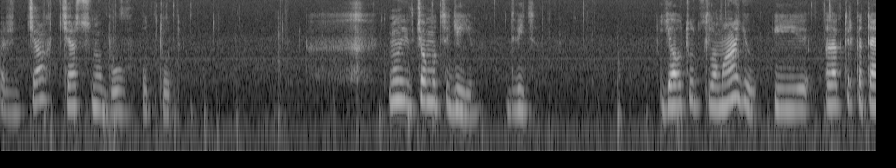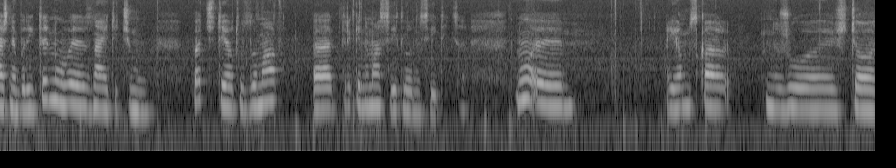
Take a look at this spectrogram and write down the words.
Рычаг чесно був отут. Ну і в чому це діє? Дивіться. Я отут зламаю і електрика теж не буде йти, ну ви знаєте чому. Бачите, я тут зламав, електрики нема, світло не світиться. Ну, е, я вам скажу, е, що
